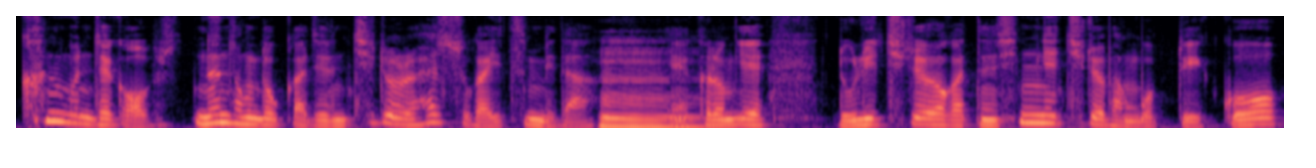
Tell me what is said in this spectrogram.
큰 문제가 없는 정도까지는 치료를 할 수가 있습니다. 음. 예, 그런 게 논리치료와 같은 심리치료 방법도 있고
